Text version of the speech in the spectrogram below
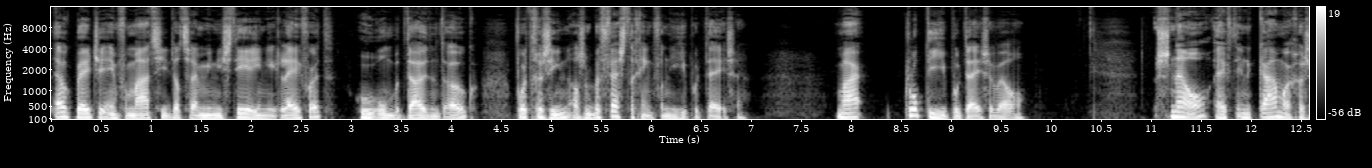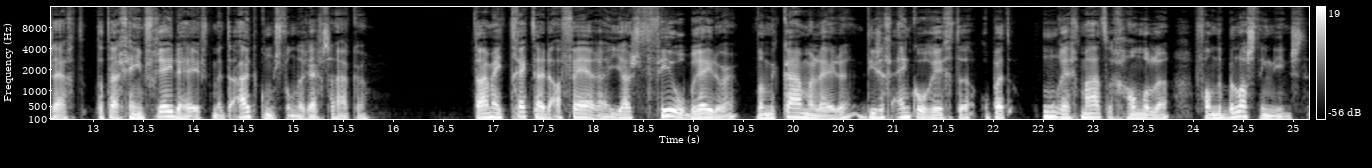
Elk beetje informatie dat zijn ministerie niet levert, hoe onbeduidend ook, wordt gezien als een bevestiging van die hypothese. Maar klopt die hypothese wel? Snel heeft in de Kamer gezegd dat hij geen vrede heeft met de uitkomst van de rechtszaken. Daarmee trekt hij de affaire juist veel breder dan de Kamerleden die zich enkel richten op het onrechtmatig handelen van de Belastingdienst.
